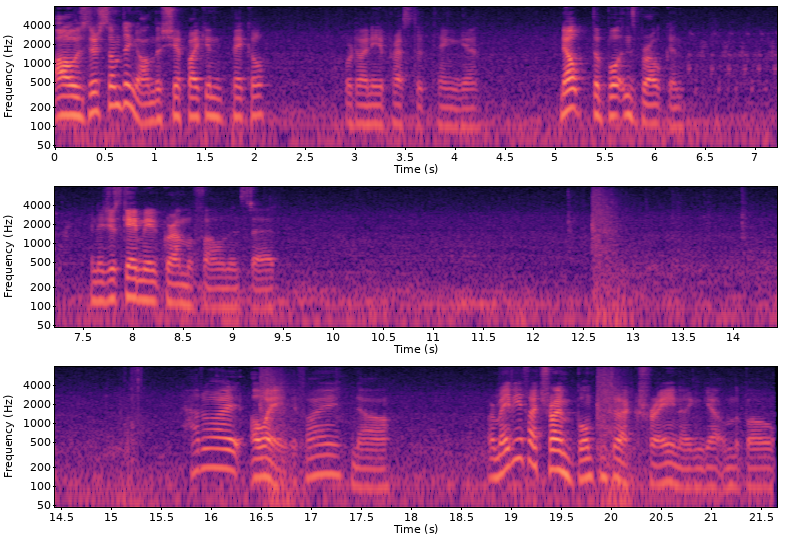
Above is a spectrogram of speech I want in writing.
Oh, is there something on the ship I can pick up? Or do I need to press the thing again? Nope, the button's broken. And it just gave me a gramophone instead. How do I... Oh, wait. If I... No. Or maybe if I try and bump into that crane, I can get on the boat.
